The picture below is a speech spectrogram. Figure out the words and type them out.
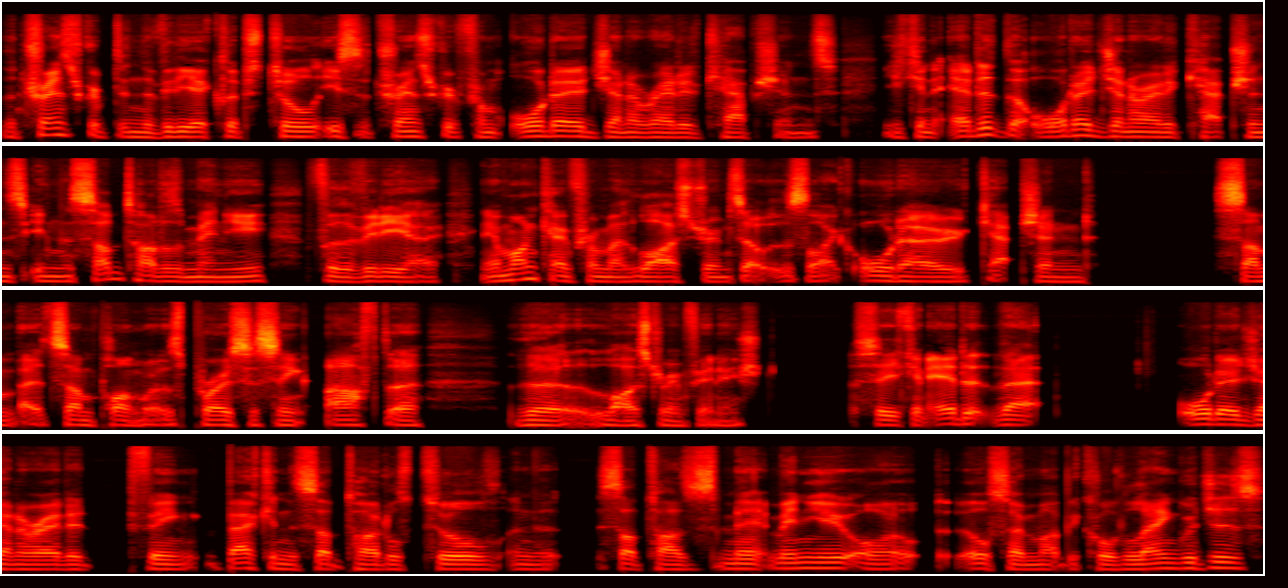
The transcript in the video clips tool is the transcript from auto-generated captions. You can edit the auto-generated captions in the subtitles menu for the video. Now mine came from a live stream, so it was like auto-captioned some at some point where it was processing after the live stream finished. So you can edit that auto-generated thing back in the subtitles tool and the subtitles me menu, or also might be called languages,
